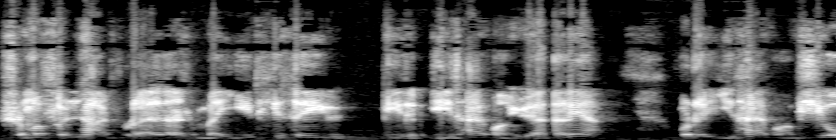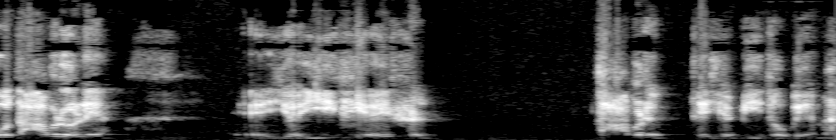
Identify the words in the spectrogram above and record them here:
什么分叉出来的什么 ETC 比以太坊原链或者以太坊 POW 链，呃，有 ETH W 这些币都别买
